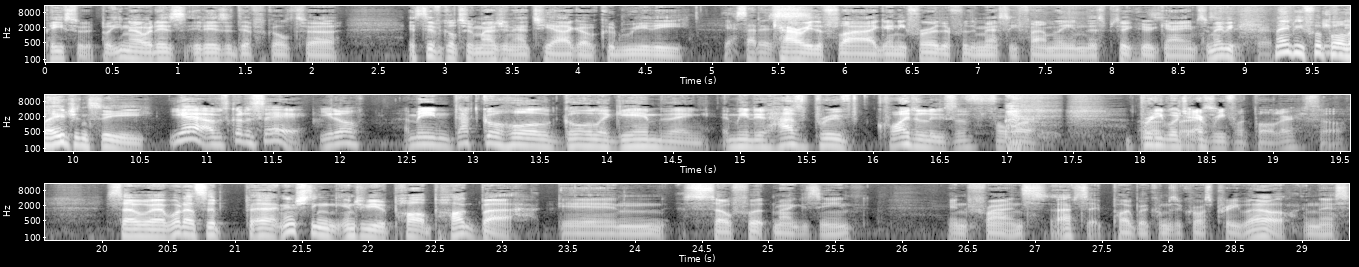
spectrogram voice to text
peace with it. But you know, it is it is a difficult. Uh, it's difficult to imagine how Thiago could really Yes, that is carry the flag any further for the Messi family in this particular game. So maybe maybe football agency. Yeah, I was going to say, you know, I mean, that go whole goal a game thing, I mean, it has proved quite elusive for pretty Oh, much players. every footballer. So, So uh, what else? Uh, an interesting interview with Paul Pogba in SoFoot magazine in France. I have to say, Pogba comes across pretty well in this.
